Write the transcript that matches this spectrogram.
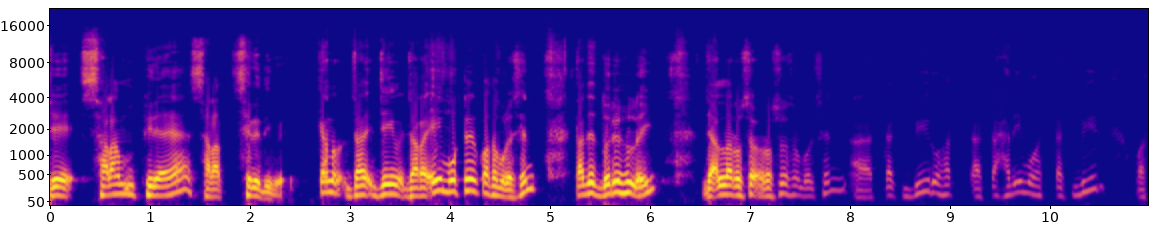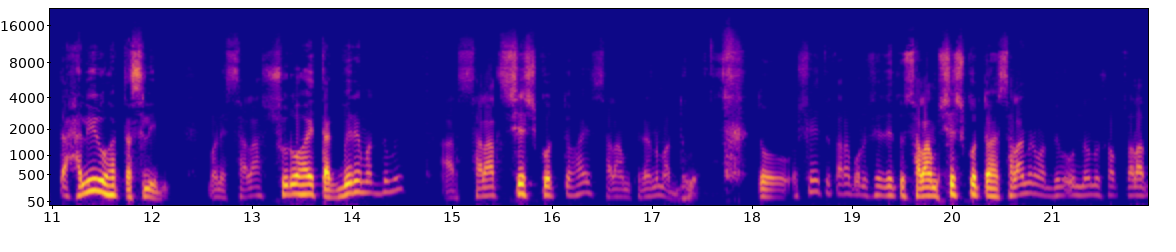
যে সালাম ফিরে সালাত ছেড়ে দিবে। কেন? যা- যারা এই মোটের কথা বলেছেন, তাদের দলিল হলেই যে আল্লাহ রসুল বলছেন তাকবীর তাহারিম হাত তাকবীর ও তাহলিল হাত তাসলিম। মানে সালাদ শুরু হয় তাকবীরের মাধ্যমে আর সালাদ শেষ করতে হয় সালাম ফেরানোর মাধ্যমে। তো সেহেতু তারা বলেছে যেহেতু সালাম শেষ করতে হয় সালামের মাধ্যমে, অন্যান্য সব সালাদ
